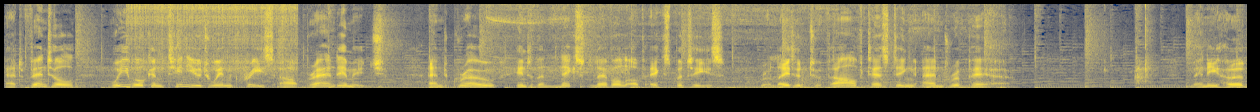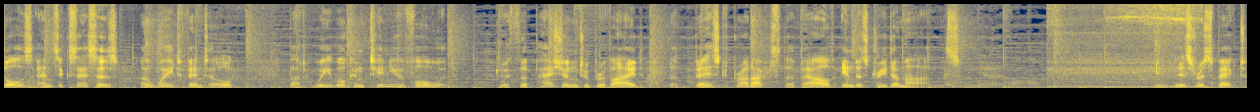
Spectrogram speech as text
At Ventil, we will continue to increase our brand image and grow into the next level of expertise related to valve testing and repair. Many hurdles and successes await Ventil, but we will continue forward with the passion to provide the best products the valve industry demands. In this respect,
